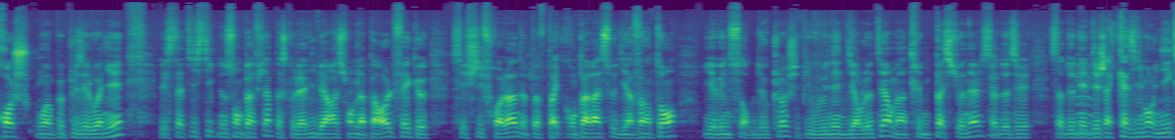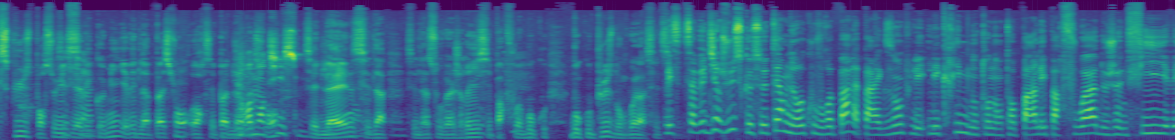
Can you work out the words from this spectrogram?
proche ou un peu plus éloignée. Les statistiques ne sont pas fiables parce que la libération de la parole fait que ces chiffres-là ne peuvent pas être comparés à ceux d'il y a 20 ans, où il y avait une sorte de cloche. Et puis, vous venez de dire le terme, un crime passionnel, ça donnait, ça donnait mm. déjà quasiment une excuse pour celui qui l'avait commis. Il y avait de la passion. Or, c'est pas de la romantisme. C'est de la haine, c'est de la, de la sauvagerie, c'est parfois beaucoup, beaucoup plus. Donc voilà. Mais ça veut dire juste que ce terme ne recouvre pas, par exemple, les, crimes dont on entend parler parfois de jeunes filles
